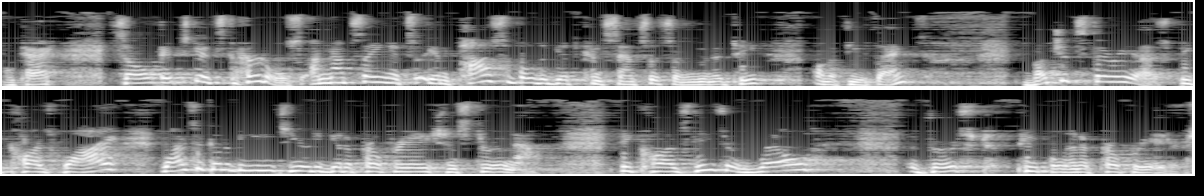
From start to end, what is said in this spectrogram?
Okay? So it's, it's hurdles. I'm not saying it's impossible to get consensus and unity on a few things. Budgets there is. Because why? Why is it going to be easier to get appropriations through now? Because these are well versed people and appropriators.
